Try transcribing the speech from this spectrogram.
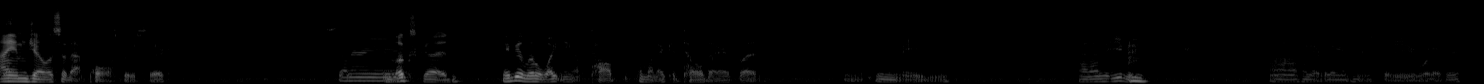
I am jealous of that pull. It's pretty sick. Centering. It looks good. Maybe a little whitening up top from what I could tell there, but Maybe. And then the Eevee. I don't know, I think everything in here is pretty whatever.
